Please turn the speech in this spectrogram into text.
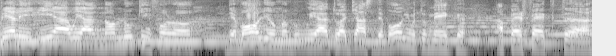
Clearly here we are not looking for uh, the volume we have to adjust the volume to make uh, a perfect uh,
